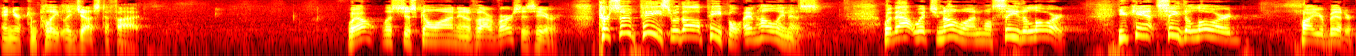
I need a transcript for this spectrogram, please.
and you're completely justified. Well, let's just go on with our verses here. Pursue peace with all people and holiness, without which no one will see the Lord. You can't see the Lord while you're bitter.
